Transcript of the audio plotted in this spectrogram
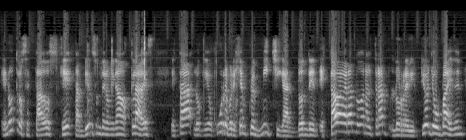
en otros estados que también son denominados claves, está lo que ocurre, por ejemplo, en Michigan, donde estaba ganando Donald Trump, lo revirtió Joe Biden,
